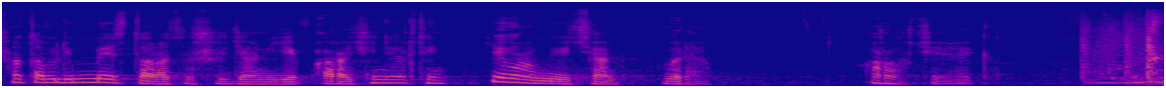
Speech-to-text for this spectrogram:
շատ ավելի մեծ տարածաշրջանի եւ առաջին հերթին Եվրամիության վրա։ Առողջ եղեք։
